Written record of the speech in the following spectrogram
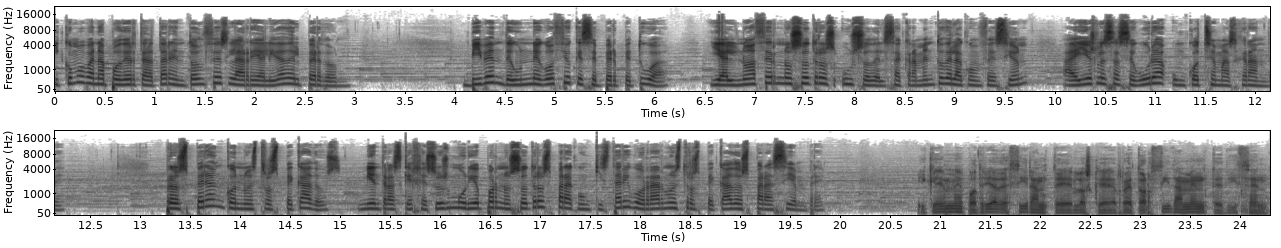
¿Y cómo van a poder tratar entonces la realidad del perdón? Viven de un negocio que se perpetúa y al no hacer nosotros uso del sacramento de la confesión, a ellos les asegura un coche más grande. Prosperan con nuestros pecados, mientras que Jesús murió por nosotros para conquistar y borrar nuestros pecados para siempre. ¿Y qué me podría decir ante los que retorcidamente dicen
